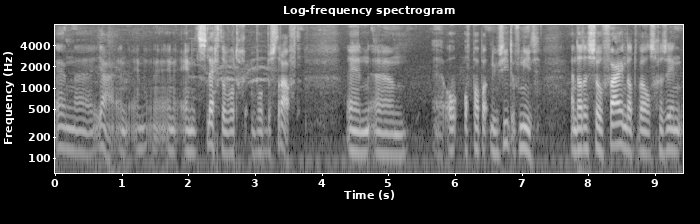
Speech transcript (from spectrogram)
en, uh, ja, en, en, en, en, het slechte wordt, wordt bestraft. En um, of papa het nu ziet of niet. En dat is zo fijn dat we als gezin.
